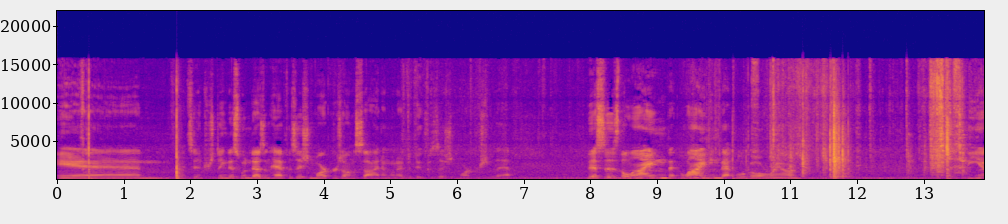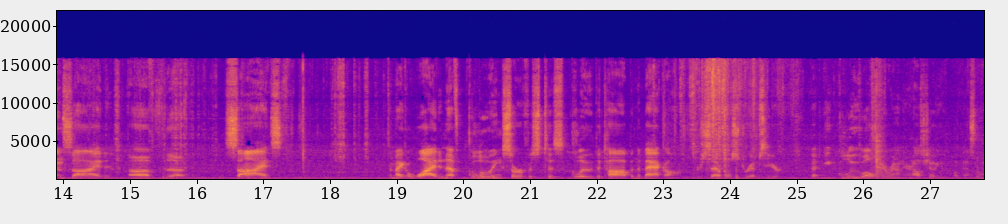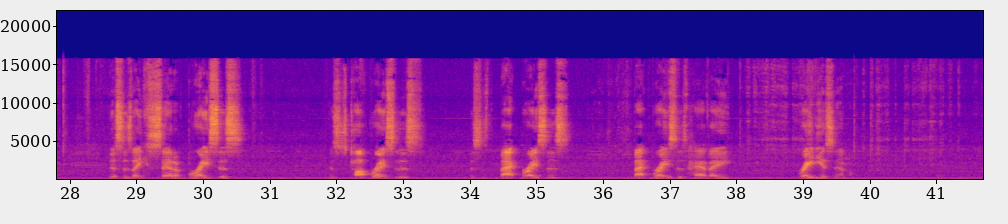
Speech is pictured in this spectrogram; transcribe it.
And it's interesting, this one doesn't have position markers on the side. I'm gonna have to do position markers for that. This is the line that lining that will go around the inside of the sides to make a wide enough gluing surface to glue the top and the back on. There's several strips here that you glue all the way around there, and I'll show you what that's like. This is a set of braces. This is top braces. This is the back braces. Back braces have a radius in them.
